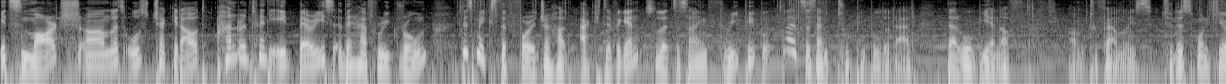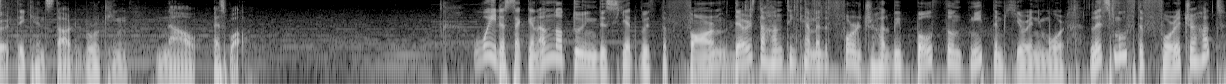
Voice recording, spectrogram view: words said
It's March, um, let's also check it out. 128 berries, they have regrown. This makes the forager hut active again, so let's assign three people. Let's assign two people to that. That will be enough. Um, two families. To this one here, they can start working now as well. Wait a second, I'm not doing this yet with the farm. There is the hunting camp and the forager hut. We both don't need them here anymore. Let's move the forager hut.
